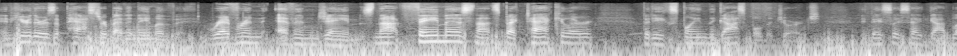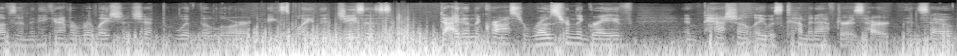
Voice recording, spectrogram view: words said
and here there is a pastor by the name of Reverend Evan James. Not famous, not spectacular, but he explained the gospel to George. He basically said God loves him and he can have a relationship with the Lord. He explained that Jesus died on the cross, rose from the grave, and passionately was coming after his heart. And so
